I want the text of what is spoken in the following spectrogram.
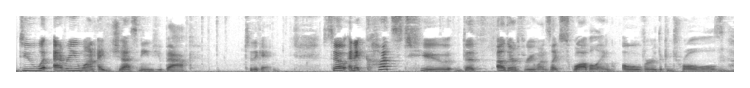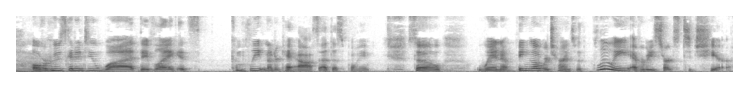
do whatever you want. I just need you back to the game." So, and it cuts to the other three ones like squabbling over the controls, over who's going to do what. They've like it's complete and utter chaos at this point. So, when Bingo returns with Bluey, everybody starts to cheer.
